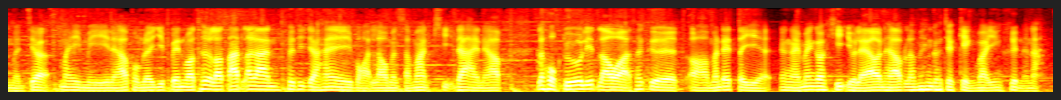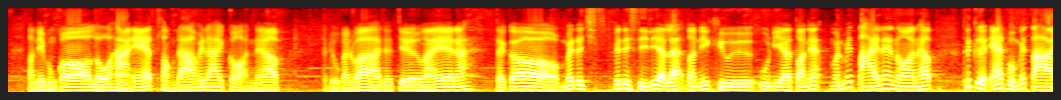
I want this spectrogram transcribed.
เหมือนจะไม่มีนะครับ ผมเลยหยิบเป็นวอเตอร์ลอตัสละกัน เพื่อที่จะให้บอร์ดเรามันสามารถขี่ได้นะครับ แล้ว6ดูโอลิสเราอะถ้าเกิดเอ่อมันได้ตีอะยังไงแม่งก็ขี่อยู่แล้วนะครับ แล้วแม่งก็จะเก่งมากยิ่งขึ้นนะนะตอนนี้ผมก็โลหาแอด2ดาวให้ได้ก่อนนะครับมาดูกันว่าจะเจอไหมนะ แต่ก็ไม่ได้ไม่ได้ซีเรียสแล้ว ตอนนี้คืออูเดียตอนเนี้ยมันไม่ตายแน่นอนครับ ถ้าเกิดแอดผมไม่ตาย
